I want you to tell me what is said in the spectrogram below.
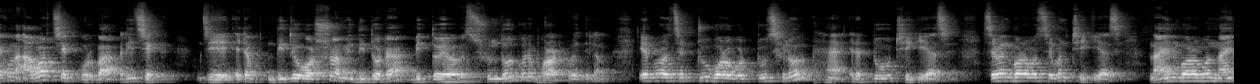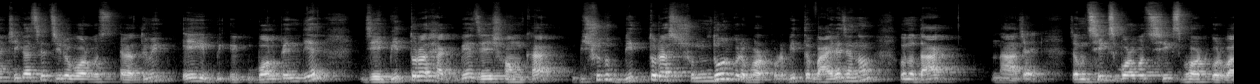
এখন আবার চেক করবা রিচেক যে এটা দ্বিতীয় বর্ষ, আমি দ্বিতীয়টা বৃত্ত এভাবে সুন্দর করে ভরাট করে দিলাম। এরপর হচ্ছে টু বরাবর টু ছিল হ্যাঁ এটা টু ঠিকই আছে। সেভেন বরাবর সেভেন ঠিকই আছে। নাইন বরাবর নাইন ঠিক আছে জিরো বরাবর তুমি এই বল পেন দিয়ে যে বৃত্তটা থাকবে, যে সংখ্যা, শুধু বৃত্তটা সুন্দর করে ভরাট করবে বৃত্ত বাইরে যেন কোনো দাগ না যায়। যেমন সিক্স বরাবর সিক্স ভরট করবা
